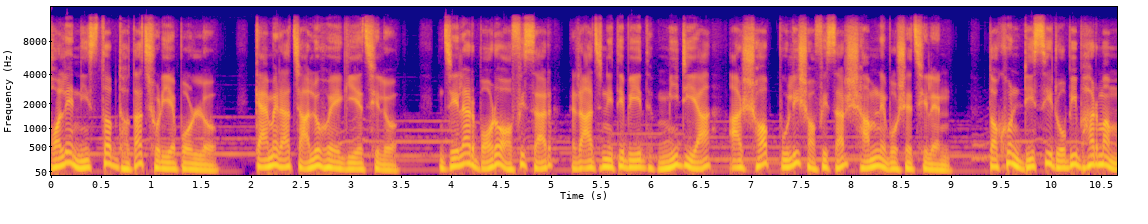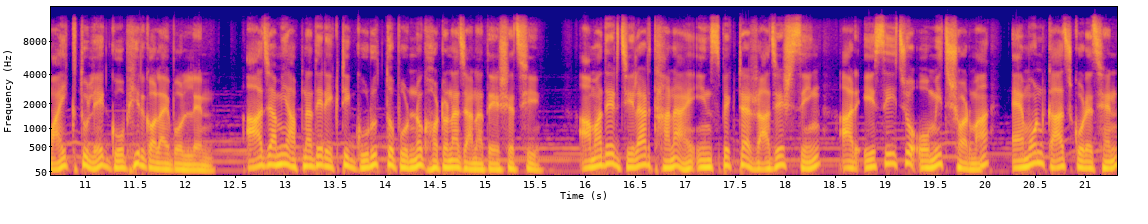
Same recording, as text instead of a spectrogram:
হলে নিস্তব্ধতা ছড়িয়ে পড়ল। ক্যামেরা চালু হয়ে গিয়েছিল। জেলার বড় অফিসার, রাজনীতিবিদ, মিডিয়া আর সব পুলিশ অফিসার সামনে বসেছিলেন। তখন ডিসি রবি ভার্মা মাইক তুলে গভীর গলায় বললেন, আজ আমি আপনাদের একটি গুরুত্বপূর্ণ ঘটনা জানাতে এসেছি। আমাদের জেলার থানায় ইন্সপেক্টর রাজেশ সিং আর এসএইচও অমিত শর্মা এমন কাজ করেছেন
